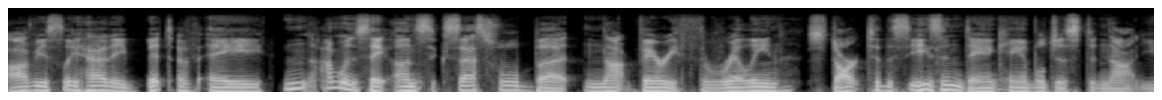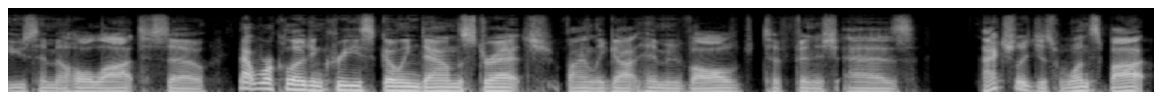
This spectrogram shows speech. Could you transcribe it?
Obviously, had a bit of a, I wouldn't say unsuccessful, but not very thrilling start to the season. Dan Campbell just did not use him a whole lot. So that workload increased going down the stretch, finally got him involved to finish as actually just one spot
